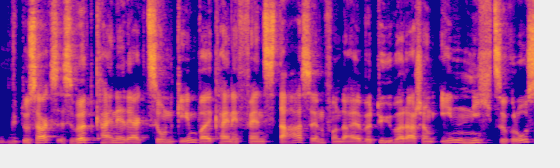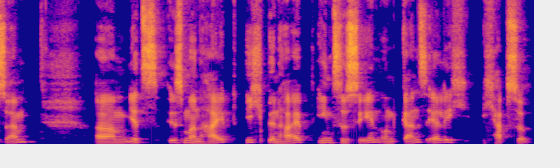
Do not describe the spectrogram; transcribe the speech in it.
wie du sagst, es wird keine Reaktion geben, weil keine Fans da sind. Von daher wird die Überraschung eh nicht so groß sein. Ähm, jetzt ist man hyped. Ich bin hyped, ihn zu sehen. Und ganz ehrlich, ich habe so ein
